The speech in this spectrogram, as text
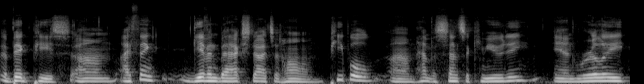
a big piece. Um, I think giving back starts at home. People um, have a sense of community and really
